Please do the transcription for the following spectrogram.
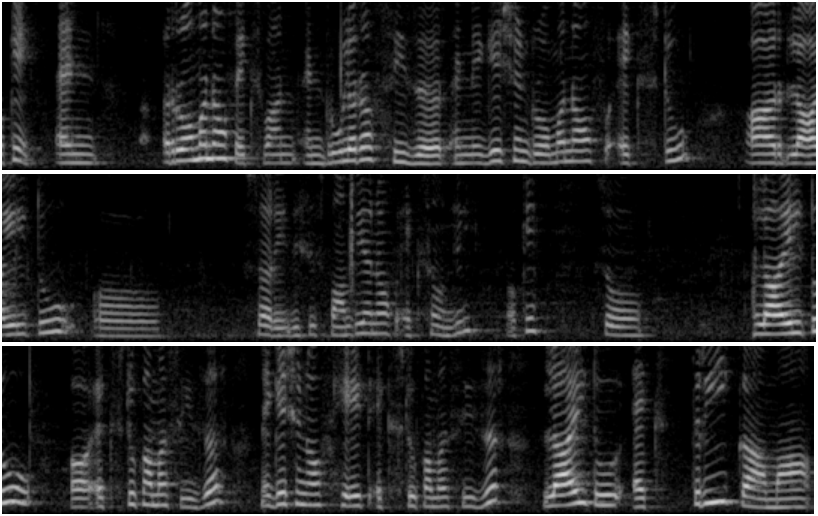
Okay. And Roman of x1 and ruler of Caesar and negation Roman of x2 are loyal to uh, sorry this is Pompeian of x only okay? So loyal to uh, x2 comma Caesar negation of hate x2 comma Caesar loyal to x3 comma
